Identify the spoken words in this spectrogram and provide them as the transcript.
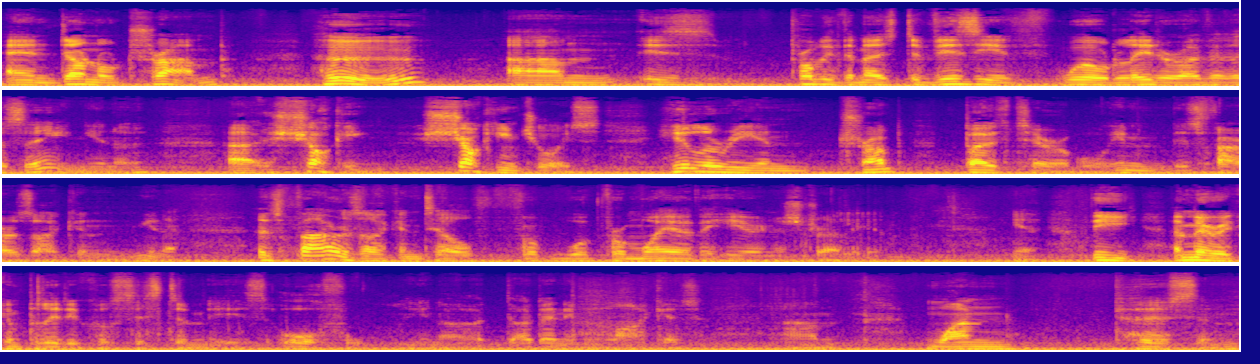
and Donald Trump, who um, is probably the most divisive world leader I've ever seen. You know, uh, shocking shocking choice. Hillary and Trump, both terrible. In as far as I can, you know, as far as I can tell from from way over here in Australia. Yeah, the American political system is awful. You know, I, I don't even like it. Um, one person,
